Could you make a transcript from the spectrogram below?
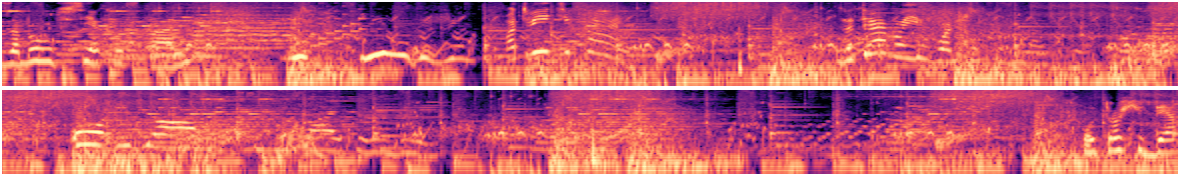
Забыл все кристалли. І, і убежим. Матвій, тікай! Не треба їх більше стріляти. О, ідеально! Давайте, блін. О, трохи дем.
